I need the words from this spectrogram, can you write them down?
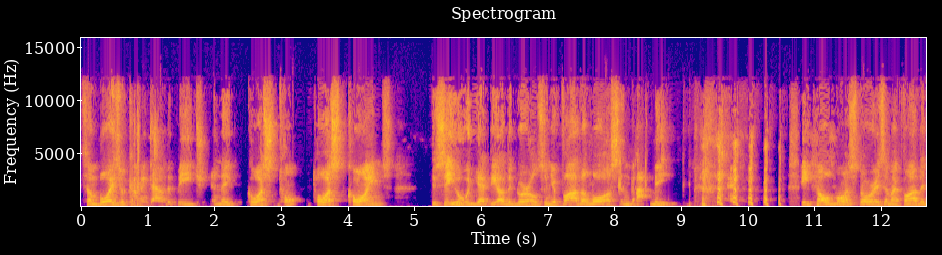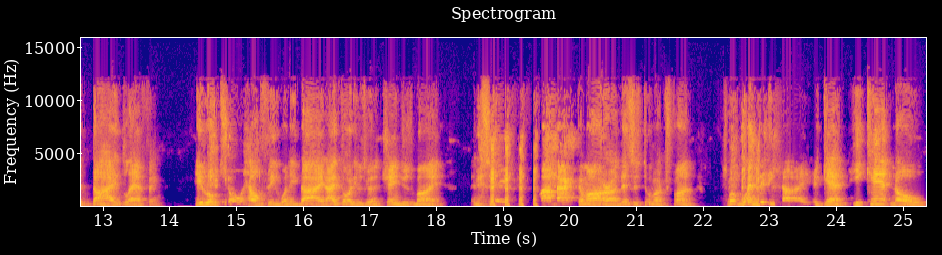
some boys were coming down the beach and they tossed, to- tossed coins to see who would get the other girls. And your father lost and got me. he told more stories, and my father died laughing. He looked so healthy when he died. I thought he was going to change his mind and say, "Come back tomorrow. This is too much fun." But when did he die? Again, he can't know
